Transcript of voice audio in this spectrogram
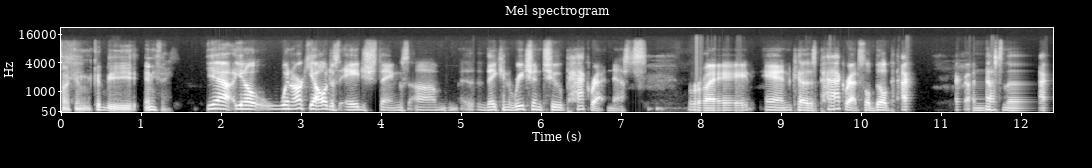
fucking it could be anything. Yeah, you know, when archaeologists age things, um, they can reach into pack rat nests, right? And because pack rats will build pack rat nests in the back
